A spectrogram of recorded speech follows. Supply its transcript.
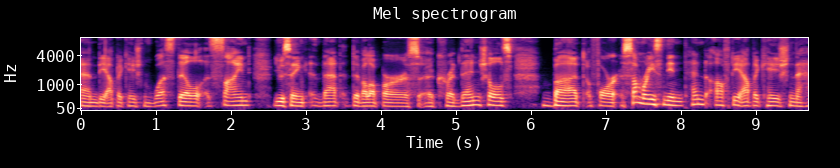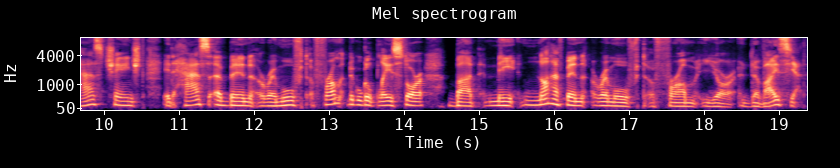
and the application was still signed using that developer's uh, credentials. But for some reason, the intent of the application has changed. It has uh, been removed from the Google Play Store, but may not have been removed from your device yet.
